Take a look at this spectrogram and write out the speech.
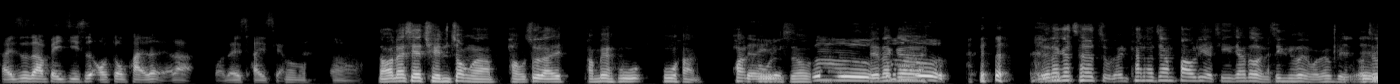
还是那飞机是 Autopilot 的啦，我在猜想。嗯、啊，然后那些群众啊跑出来旁边呼呼喊欢呼的时候，连那个。连那个车主人看到这样暴力的倾向都很兴奋，我都比我就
